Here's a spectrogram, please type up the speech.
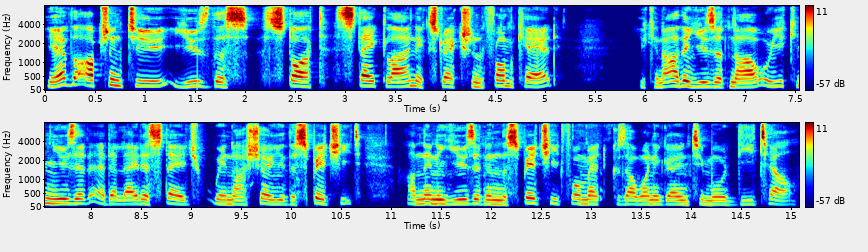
You have the option to use this start stake line extraction from CAD. You can either use it now or you can use it at a later stage when I show you the spreadsheet. I'm going to use it in the spreadsheet format because I want to go into more detail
